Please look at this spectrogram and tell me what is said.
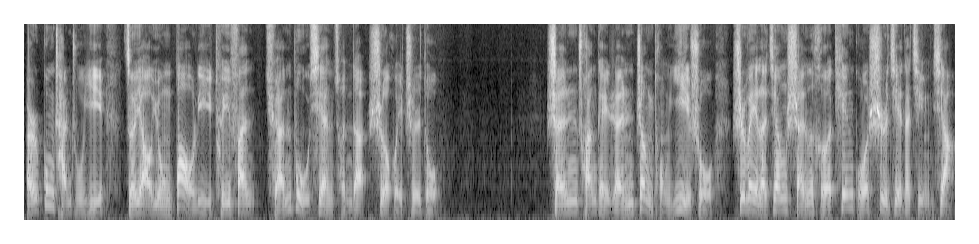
而共产主义则要用暴力推翻全部现存的社会制度。神传给人正统艺术，是为了将神和天国世界的景象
